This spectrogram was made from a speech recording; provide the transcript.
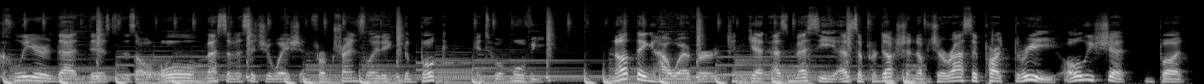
clear that this is a whole mess of a situation from translating the book into a movie. Nothing, however, can get as messy as the production of Jurassic Park 3, holy shit, but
